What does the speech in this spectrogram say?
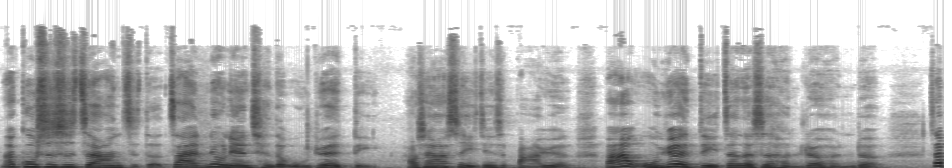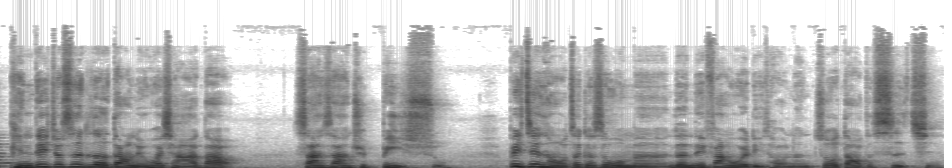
那故事是这样子的，在六年前的五月底，好像是已经是八月了，反正五月底真的是很热很热，在平地就是热到你会想要到山上去避暑。毕竟我这个是我们能力范围里头能做到的事情。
